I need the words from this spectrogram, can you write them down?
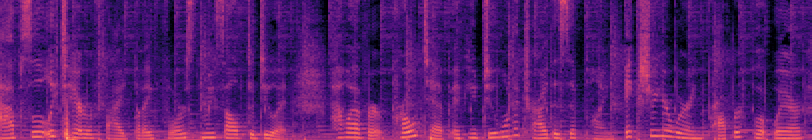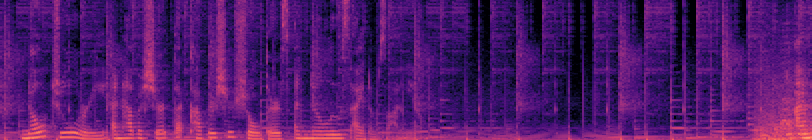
absolutely terrified, but I forced myself to do it. However, pro tip if you do want to try the zip line, make sure you're wearing proper footwear, no jewelry, and have a shirt that covers your shoulders and no loose items on you. I'm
